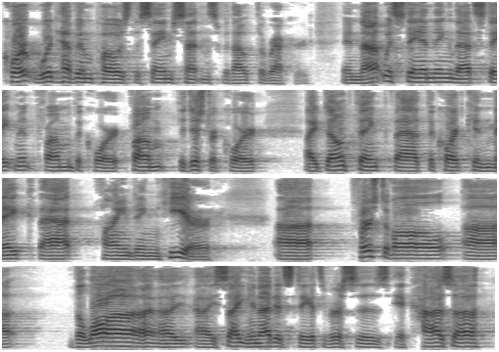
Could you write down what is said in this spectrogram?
court would have imposed the same sentence without the record. And notwithstanding that statement from the court, from the district court, I don't think that the court can make that finding here. Uh, first of all, uh, the law, I, cite United States versus Icaza,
